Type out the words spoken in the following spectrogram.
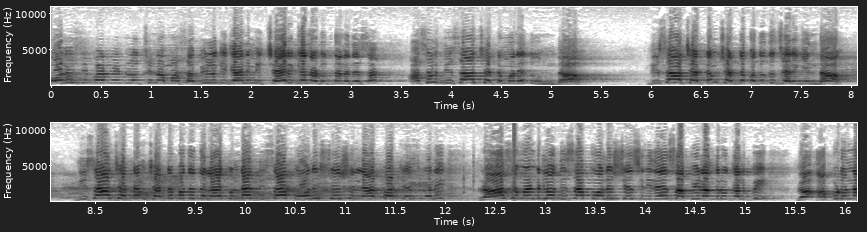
పోలీస్ డిపార్ట్మెంట్లో వచ్చిన మా సభ్యులకి కానీ మీ చైర్కి కానీ అడుగుతున్నాను అధ్యక్ష. అసలు దిశ చట్టం అనేది ఉందా? దిశ చట్టం చట్టబద్ధత జరిగిందా? దిశ చట్టం చట్టబద్ధత లేకుండా దిశ పోలీస్ స్టేషన్ ఏర్పాటు చేసుకొని రాజమండ్రిలో దిశ పోలీస్ స్టేషన్ ఇదే సభ్యులందరూ కలిపి అప్పుడున్న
